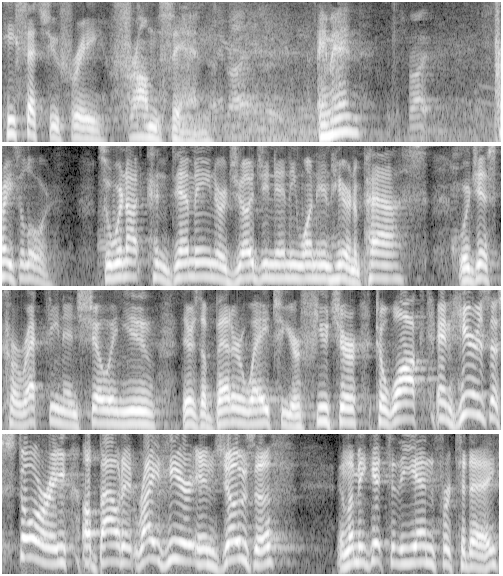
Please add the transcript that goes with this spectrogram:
He sets you free from sin. Amen? Right. Praise the Lord. So we're not condemning or judging anyone in here in the past. We're just correcting and showing you there's a better way to your future to walk. And here's a story about it right here in Joseph. And let me get to the end for today.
